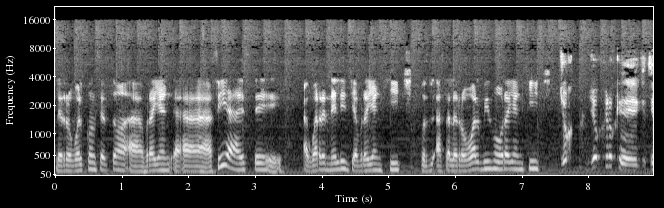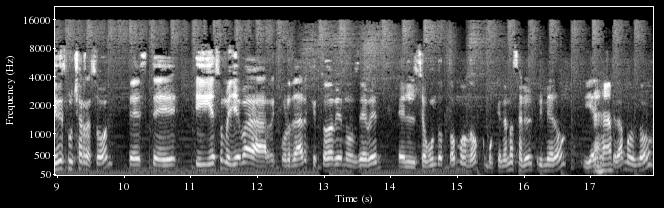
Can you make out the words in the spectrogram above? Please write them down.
Le robó el concepto a Brian. Así, a este a Warren Ellis y a Brian Hitch. Pues hasta le robó al mismo Brian Hitch. Yo, yo creo que, tienes mucha razón. Este, y eso me lleva a recordar que todavía nos deben el segundo tomo, ¿no? Como que nada más salió el primero y ya nos quedamos, ¿no?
